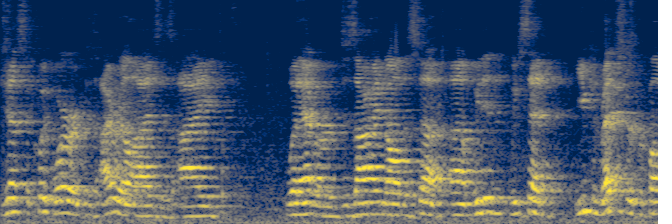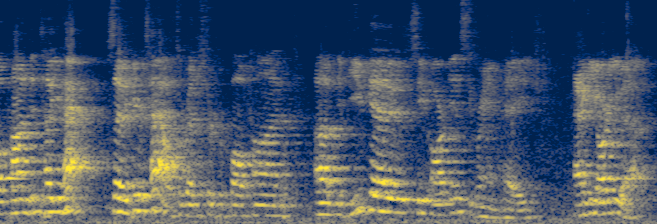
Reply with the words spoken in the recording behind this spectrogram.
just a quick word, because I realized as I, whatever, designed all this stuff, um, we didn't, we said you can register for FallCon, didn't tell you how. So here's how to register for FallCon. Um, if you go to our Instagram page, Aggie RUF,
